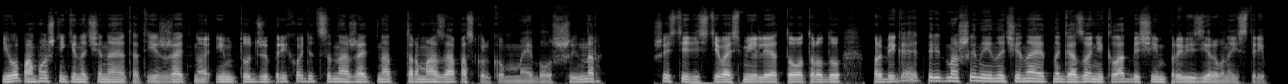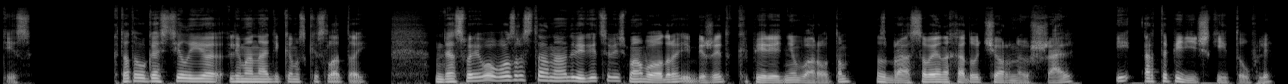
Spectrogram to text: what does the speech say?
Его помощники начинают отъезжать, но им тут же приходится нажать на тормоза, поскольку Мейбл Шиннер, 68 лет от роду, пробегает перед машиной и начинает на газоне кладбища импровизированный стриптиз. Кто-то угостил ее лимонадиком с кислотой. Для своего возраста она двигается весьма бодро и бежит к передним воротам, сбрасывая на ходу черную шаль и ортопедические туфли.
